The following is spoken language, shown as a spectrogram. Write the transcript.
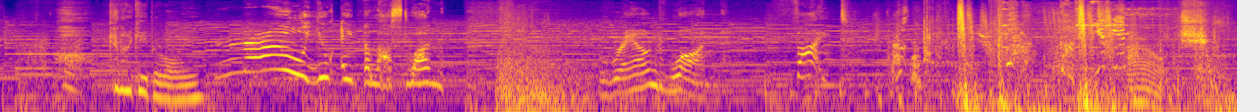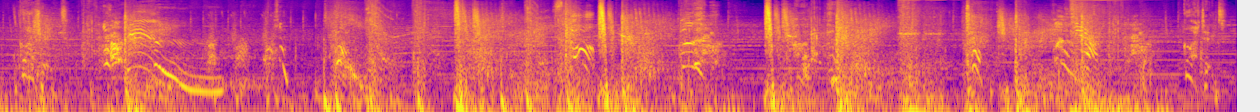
Can I keep her, Ollie? No! You ate the last one. Round one. Fight. Ouch. Got it. Got it.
